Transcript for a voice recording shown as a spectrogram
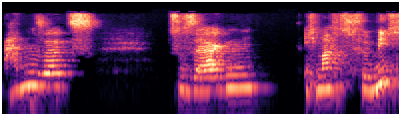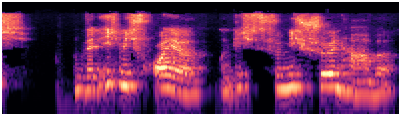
Ansatz zu sagen, ich mache es für mich und wenn ich mich freue und ich es für mich schön habe,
